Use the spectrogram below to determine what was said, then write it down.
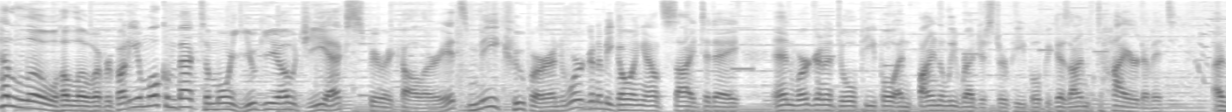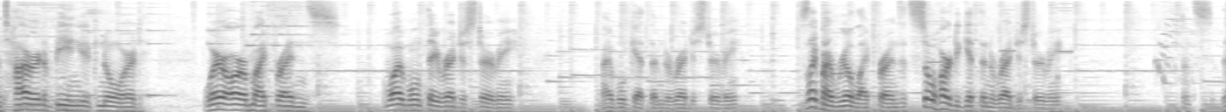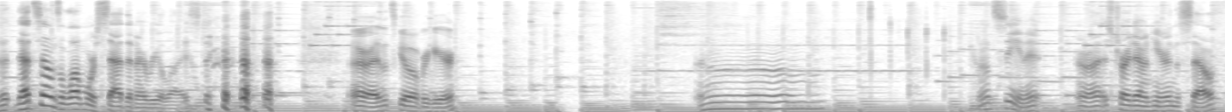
Hello, hello everybody, and welcome back to more Yu-Gi-Oh! GX Spirit Caller. It's me, Cooper, and we're gonna be going outside today, and we're gonna duel people and finally register people because I'm tired of it. I'm tired of being ignored. Where are my friends? Why won't they register me? I will get them to register me. It's like my real life friends. It's so hard to get them to register me. That's, that, that sounds a lot more sad than I realized. Alright, let's go over here. Um, not seeing it. Alright, let's try down here in the south.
